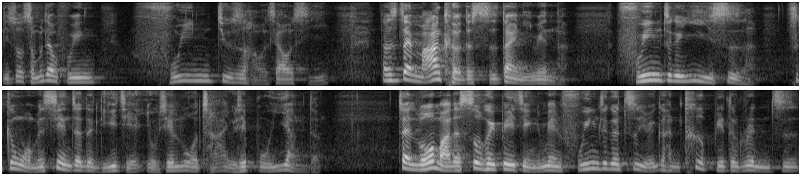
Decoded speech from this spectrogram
你说什么叫福音？福音就是好消息。但是在马可的时代里面呢，福音这个意思啊，是跟我们现在的理解有些落差，有些不一样的。在罗马的社会背景里面，福音这个字有一个很特别的认知。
